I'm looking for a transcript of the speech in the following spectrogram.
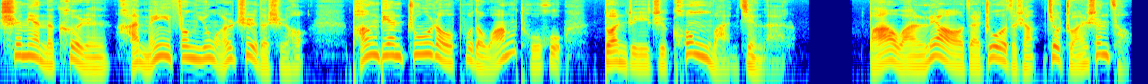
吃面的客人还没蜂拥而至的时候，旁边猪肉铺的王屠户端着一只空碗进来了，把碗撂在桌子上就转身走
